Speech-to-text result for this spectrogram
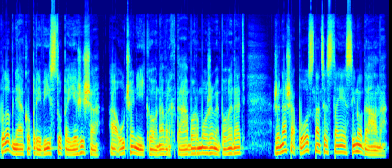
Podobne ako pri výstupe Ježiša a učeníkov na vrch tábor môžeme povedať, že naša pôstna cesta je synodálna,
